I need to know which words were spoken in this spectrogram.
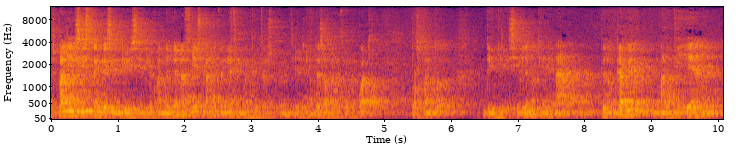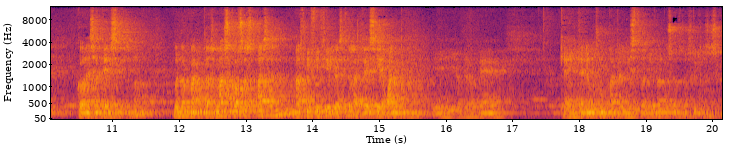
España insiste en que es indivisible. Cuando yo nací, España tenía 53 provincias y han desaparecido 4. Por tanto, de indivisible no tiene nada. Pero en cambio, martillean con esa tesis. ¿no? Bueno, cuantas más cosas pasan, más difícil es que la tesis aguante. ¿no? Y yo creo que, que ahí tenemos un papel histórico nosotros y los escoceses.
